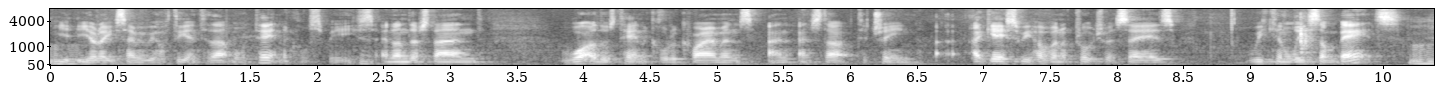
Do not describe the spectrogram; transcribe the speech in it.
mm. you're right, Simon, we have to get into that more technical space yeah. and understand what are those technical requirements and, and start to train. I guess we have an approach that says we can lay some bets, mm-hmm.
